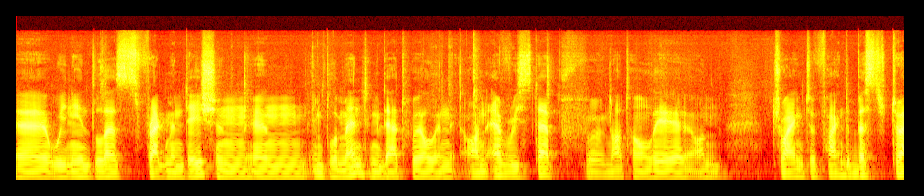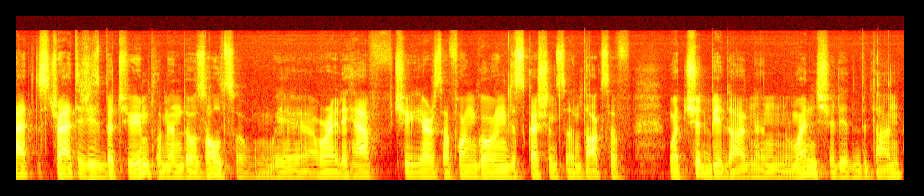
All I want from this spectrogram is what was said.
uh, we need less fragmentation in implementing that will in, on every step, uh, not only on trying to find the best strat strategies, but to implement those also. We already have two years of ongoing discussions and talks of what should be done and when should it be done.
